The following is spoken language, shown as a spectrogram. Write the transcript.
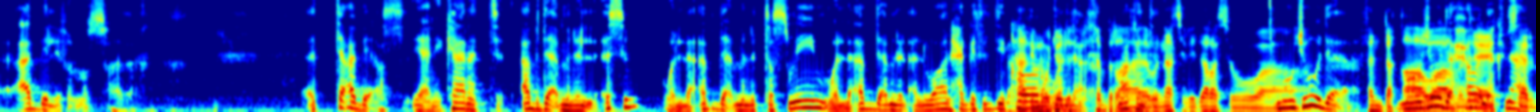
عبي اللي في النص هذا. التعبئه يعني كانت أبدأ من الاسم. ولا أبدأ من التصميم ولا أبدأ من الألوان حقت الديكور هذه موجودة ولا في الخبره والناس اللي درسوا آه، موجودة. فندقة ومدري حولك، نعم.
